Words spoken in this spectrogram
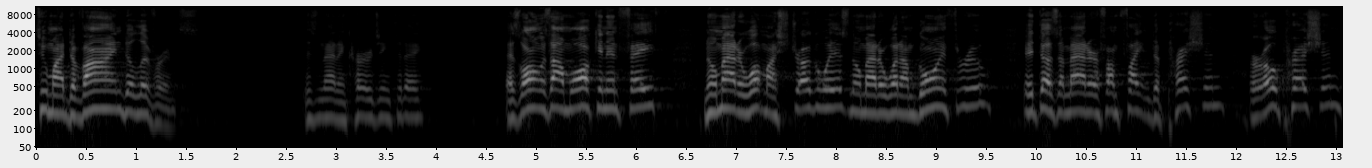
to my divine deliverance. Isn't that encouraging today? As long as I'm walking in faith, no matter what my struggle is, no matter what I'm going through, it doesn't matter if I'm fighting depression or oppression,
